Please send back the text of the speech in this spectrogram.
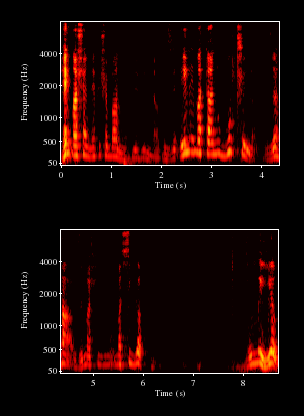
הם מה שהנפש הבהמית מבינה, וזה אלה הם התענוגות שלה, זה, זה מה שהיא משיגה. והוא מאיר,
